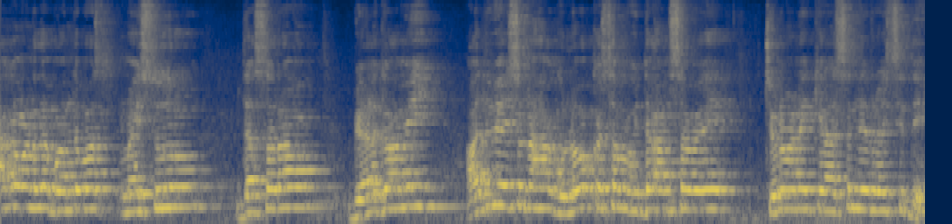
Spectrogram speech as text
ಆಗಮನದ ಬಂದೋಬಸ್ತ್ ಮೈಸೂರು, ದಸರಾ, ಬೆಳಗಾವಿ, ಅಧಿವೇಶನ ಹಾಗೂ ಲೋಕಸಭಾ ವಿಧಾನಸಭೆ ಚುನಾವಣೆ ಕೆಲಸ ನಿರ್ವಹಿಸಿದೆ.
